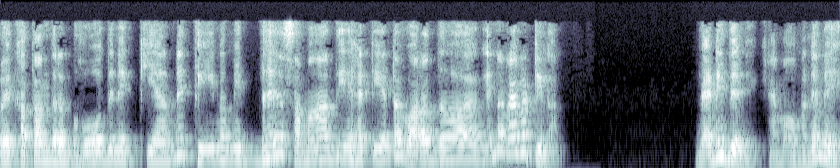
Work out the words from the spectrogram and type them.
ඔය කතන්දර බොහෝ දෙනෙක් කියන්නේ තීන මිද්දය සමාධිය හැටියට වරදවාගෙන රැවටිලා. වැඩි දෙනෙක් හැමෝම නෙමෙයි.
